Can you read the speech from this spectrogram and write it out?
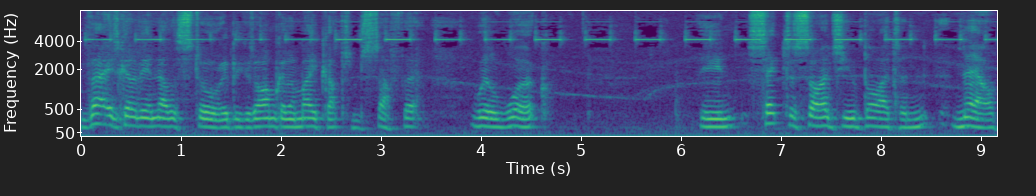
that is going to be another story because I'm going to make up some stuff that will work. The insecticides you buy to now,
